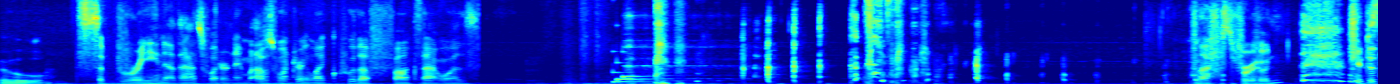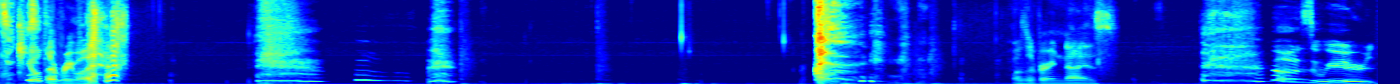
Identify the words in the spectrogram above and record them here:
Ooh. Sabrina, that's what her name was. I was wondering, like, who the fuck that was. that was rude. You just killed everyone. Wasn't very nice. that was weird.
